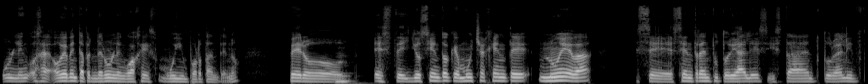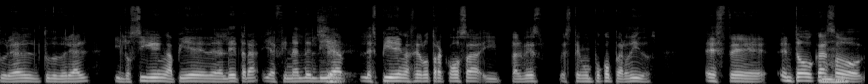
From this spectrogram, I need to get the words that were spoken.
un lenguaje. O sea, obviamente aprender un lenguaje es muy importante, ¿no? Pero este, yo siento que mucha gente nueva se centra en tutoriales y está en tutorial y tutorial, tutorial y lo siguen a pie de la letra y al final del día les piden hacer otra cosa y tal vez estén un poco perdidos. Este, en todo caso,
